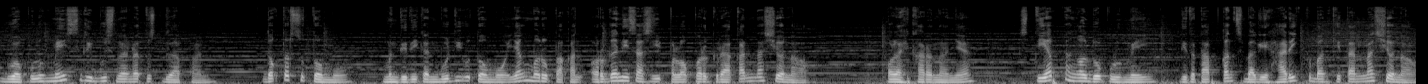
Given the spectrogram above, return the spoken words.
20 Mei 1908, Dr. Sutomo mendirikan Budi Utomo yang merupakan organisasi pelopor gerakan nasional. Oleh karenanya, setiap tanggal 20 Mei ditetapkan sebagai Hari Kebangkitan Nasional.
